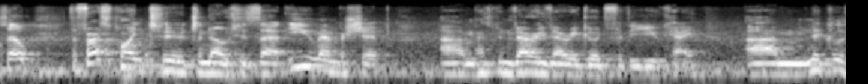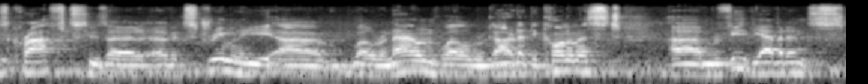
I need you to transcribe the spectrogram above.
So, the first point to, to note is that EU membership um, has been very, very good for the UK. Um, Nicholas Crafts, who's a, an extremely uh, well renowned, well regarded economist, um, reviewed the evidence,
